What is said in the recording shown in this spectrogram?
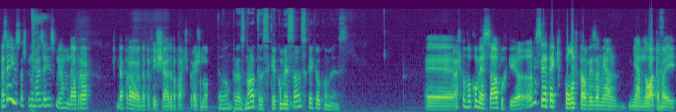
Mas é isso, acho que no mais é isso mesmo. Dá pra, dá pra, dá pra fechar, dá pra partir pras notas. Então vamos pras notas? Quer começar ou você quer que eu comece? É, acho que eu vou começar porque eu, não sei até que ponto talvez a minha, minha nota vai.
